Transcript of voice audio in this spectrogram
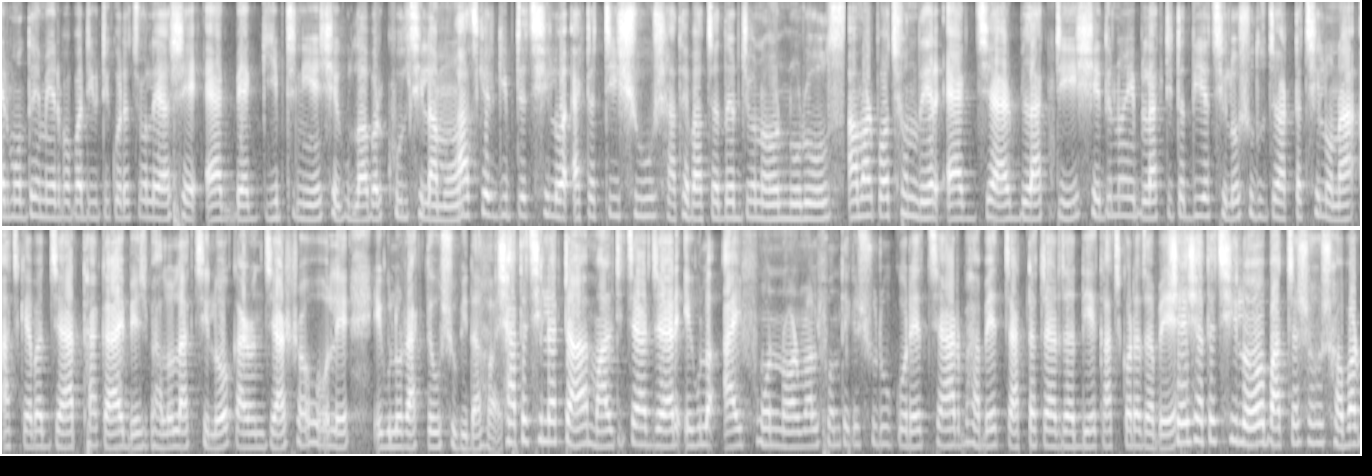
এর মধ্যে মেয়ের বাবা ডিউটি করে চলে আসে, এক ব্যাগ গিফট নিয়ে সেগুলো আবার খুলছিলামও। আজকের গিফটে ছিল একটা টিস্যু সাথে বাচ্চাদের জন্য নুডলস আমার পছন্দের এক জার ব্ল্যাক টি সেদিনও এই ব্ল্যাক টিটা দিয়েছিল, শুধু জারটা ছিল না, আজকে আবার জার থাকায় বেশ ভালো লাগছিল, কারণ জার সহ হলে এগুলো রাখতেও সুবিধা হয়। সাথে ছিল একটা মাল্টি চার্জার এগুলো আইফোন নর্মাল ফোন থেকে শুরু করে চার ভাবে চারটা চার্জার দিয়ে কাজ করা যাবে। সেই সাথে ছিল বাচ্চা সহ সবার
